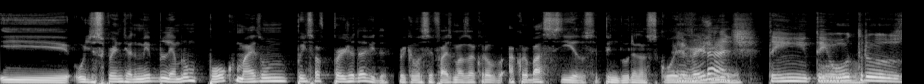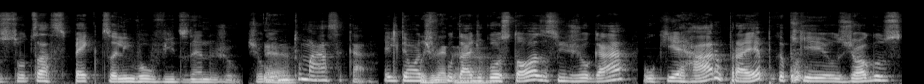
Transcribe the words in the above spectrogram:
e o de Super Nintendo me lembra um pouco mais um Prince of Persia da vida, porque você faz umas acro, acrobacias, você pendura nas coisas. É verdade. Tem, tem O- outros, outros aspectos ali envolvidos, né, no jogo. O jogo é. É. muito massa, cara. Ele tem uma O de dificuldade Mega- gostosa, assim, de jogar, o que é raro pra época, porque os jogos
